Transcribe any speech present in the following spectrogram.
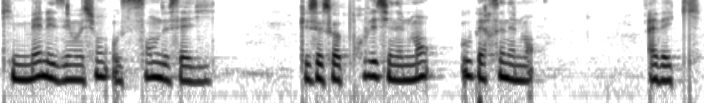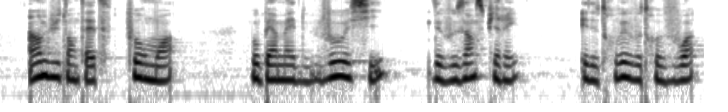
qui met les émotions au centre de sa vie, que ce soit professionnellement ou personnellement avec un but en tête pour moi, vous permettre vous aussi de vous inspirer et de trouver votre voie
